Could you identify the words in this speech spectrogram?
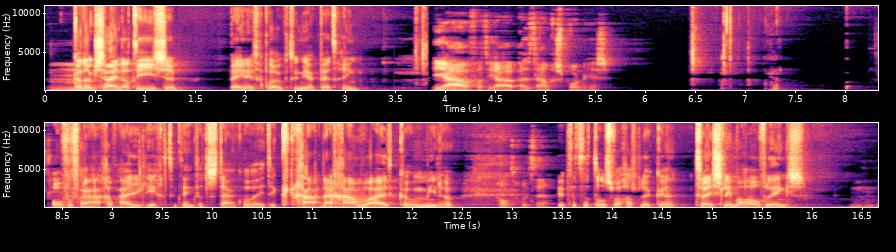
Hmm. Kan ook zijn dat hij zijn been heeft gebroken toen hij uit bed ging. Ja, of dat hij uit het raam gesprongen is. Of we vragen waar hij ligt. Ik denk dat ze daar ook wel weten. Ik ga, daar gaan we wel uitkomen, Milo. Komt goed, hè? Ik weet dat dat ons wel gaat lukken. Twee slimme halflings. Mhm.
